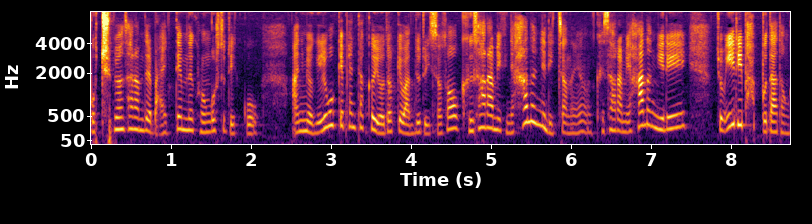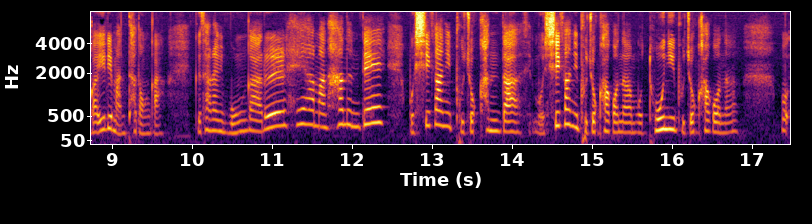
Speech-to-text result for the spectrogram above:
뭐 주변 사람들 말 때문에 그런 걸 수도 있고 아니면 여기 일곱 개 펜타클 여덟 개 완두도 있어서 그 사람이 그냥 하는 일 있잖아요. 그 사람이 하는 일이 좀 일이 바쁘다던가 일이 많다던가 그 사람이 뭔가를 해야만 하는데 뭐 시간이 부족한다. 뭐 시간이 부족하거나 뭐 돈이 부족하거나 뭐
